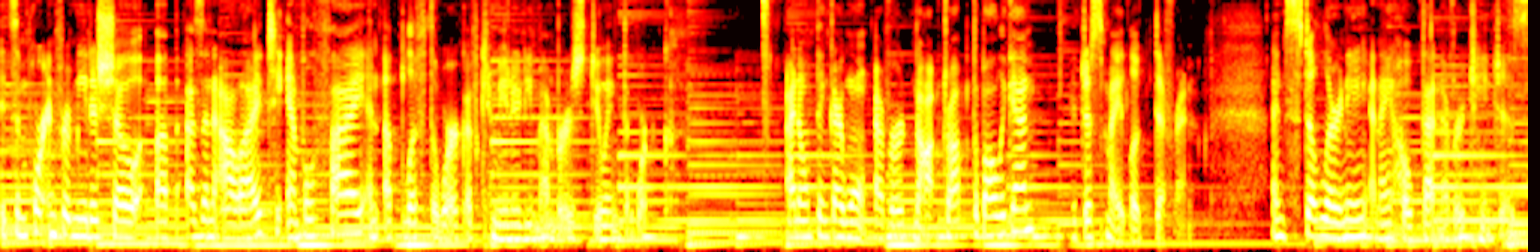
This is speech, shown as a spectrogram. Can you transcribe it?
It's important for me to show up as an ally to amplify and uplift the work of community members doing the work. I don't think I won't ever not drop the ball again, it just might look different. I'm still learning, and I hope that never changes.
